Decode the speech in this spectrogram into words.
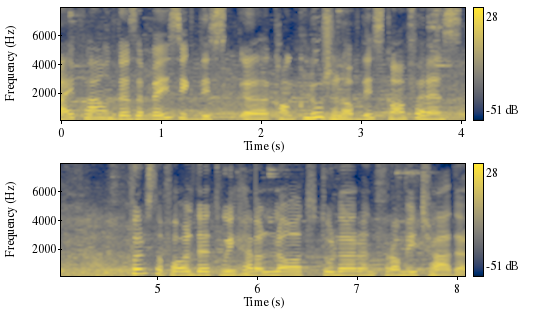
I found as a basic uh, conclusion of this conference, first of all, that we have a lot to learn from each other.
